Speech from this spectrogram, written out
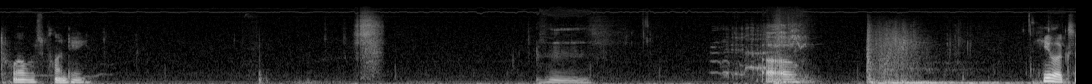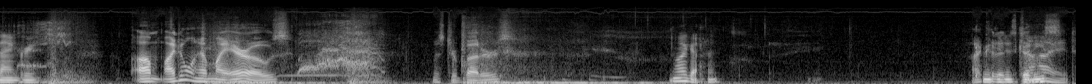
okay. 12 is plenty. Hmm. Uh oh. He looks angry. Um, I don't have my arrows, Mr. Butters. I got it. I could have died.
